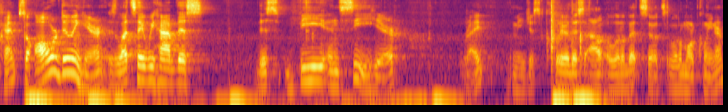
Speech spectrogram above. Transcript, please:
Okay, so all we're doing here is let's say we have this, this B and C here, right? Let me just clear this out a little bit so it's a little more cleaner.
